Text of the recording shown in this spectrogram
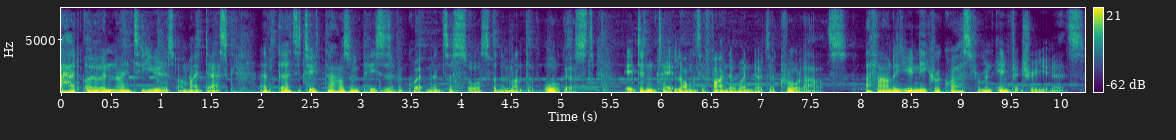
I had over 90 units on my desk and 32,000 pieces of equipment to source for the month of August. It didn't take long to find a window to crawl out. I found a unique request from an infantry unit.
